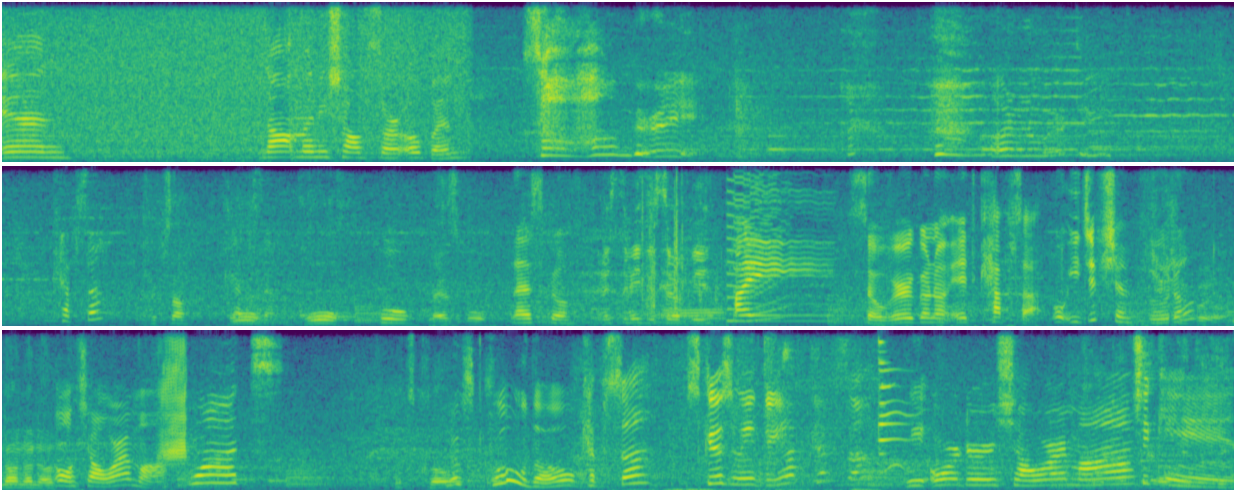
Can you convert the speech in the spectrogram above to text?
and not many shops are open. So hungry! I don't know where to eat. Kepsa? Kepsa. Go. Go. Go. Let's go. Let's go. Nice to meet you, Sophie. Hi. So we're gonna eat kapsa. Oh, Egyptian food? No, no, no. Oh, shawarma. What? It's cool. Looks cool though. Kapsa? Excuse me, do you have kapsa? We order shawarma chicken.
